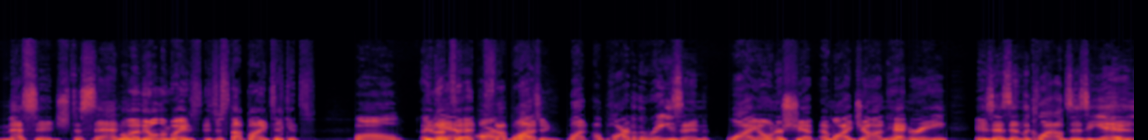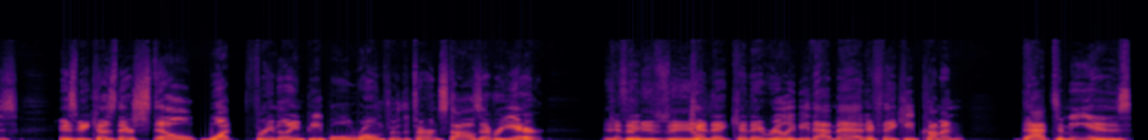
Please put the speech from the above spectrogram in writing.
message to send. Well, the only way is, is just stop buying tickets. Well, Yeah, again, that's it. our- Stop but- watching. But, a part of the reason why ownership and why John Henry is as in the clouds as he is is because there's still what three million people roam through the turnstiles every year. It's they, a museum. Can they can they really be that mad if they keep coming? That to me is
